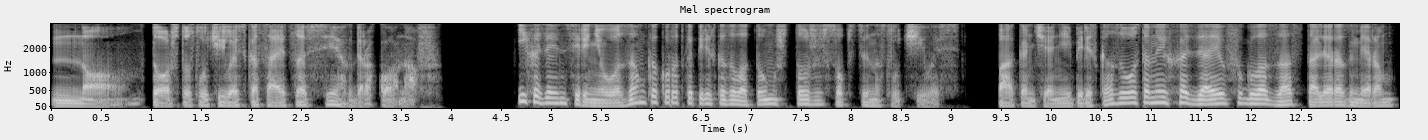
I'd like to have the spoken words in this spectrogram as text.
«Но то, что случилось, касается всех драконов». И хозяин Сиреневого замка коротко пересказал о том, что же, собственно, случилось. По окончании пересказа у остальных хозяев глаза стали размером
